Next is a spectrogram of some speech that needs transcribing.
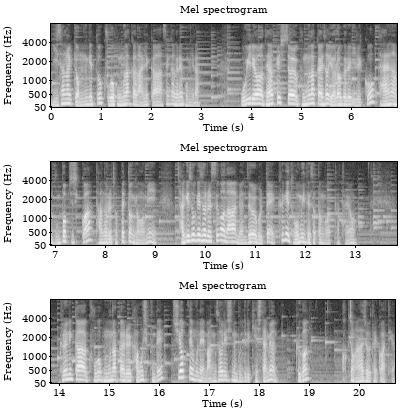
이상할 게 없는 게 또 국어 국문학과가 아닐까 생각을 해봅니다. 오히려 대학교 시절 국문학과에서 여러 글을 읽고 다양한 문법 지식과 단어를 접했던 경험이 자기소개서를 쓰거나 면접을 볼 때 크게 도움이 됐었던 것 같아요. 그러니까 국어 국문학과를 가고 싶은데 취업 때문에 망설이시는 분들이 계시다면 그건 걱정 안 하셔도 될 것 같아요.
